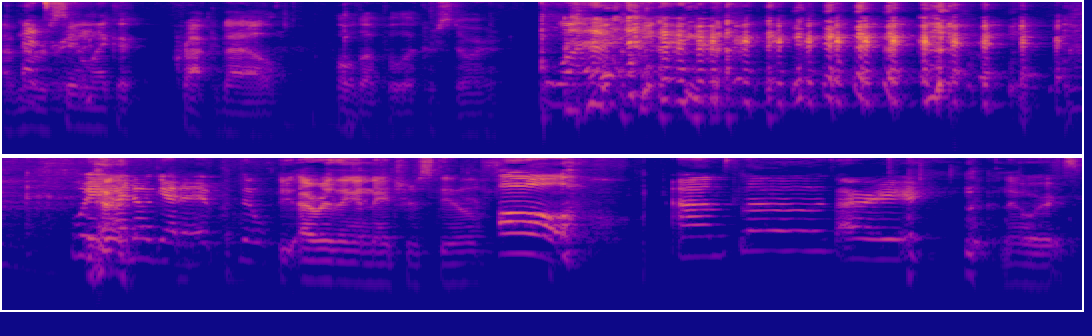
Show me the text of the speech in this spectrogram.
I've never That's seen real. like a crocodile hold up a liquor store. What? Wait, I don't get it. The- Everything in nature steals. oh, I'm slow. sorry. no worries.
